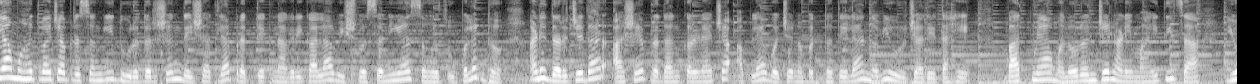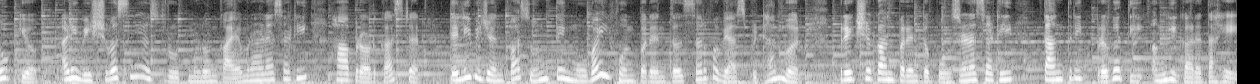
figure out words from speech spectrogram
या महत्त्वाच्या प्रसंगी दूरदर्शन देशातल्या प्रत्येक नागरिकाला विश्वसनीय सहज उपलब्ध आणि दर्जेदार आशय प्रदान करण्याच्या आपल्या वचनबद्धतेला नवी ऊर्जा देत आहे. बातम्या मनोरंजन आणि माहितीचा योग्य आणि विश्वसनीय स्रोत म्हणून कायम राहण्यासाठी हा ब्रॉडकास्टर टेलिव्हिजनपासून ते मोबाईल फोनपर्यंत सर्व व्यासपीठांवर प्रेक्षकांपर्यंत पोहोचण्यासाठी तांत्रिक प्रगती अंगीकारत आहे.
